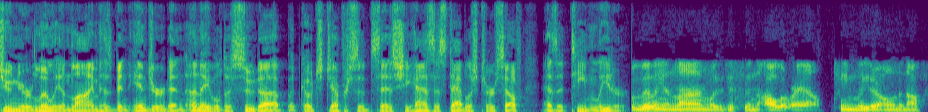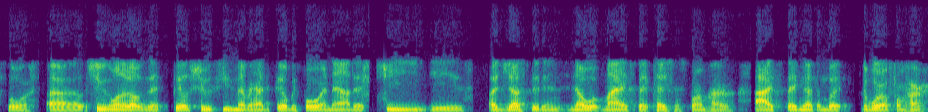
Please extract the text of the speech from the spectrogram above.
Junior Lillian Lime has been injured and unable to suit up, but Coach Jefferson says she has established herself as a team leader. Lillian Lime was just an all around team leader on and off the floor. Uh, she was one of those that fills shoes she's never had to fill before, and now that she is adjusted and know what my expectations from her. I expect nothing but the world from her.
